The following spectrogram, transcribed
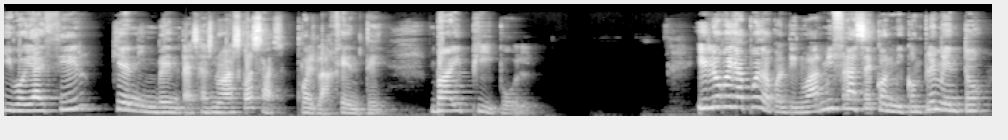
y voy a decir quién inventa esas nuevas cosas. Pues la gente. By people. Y luego ya puedo continuar mi frase con mi complemento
